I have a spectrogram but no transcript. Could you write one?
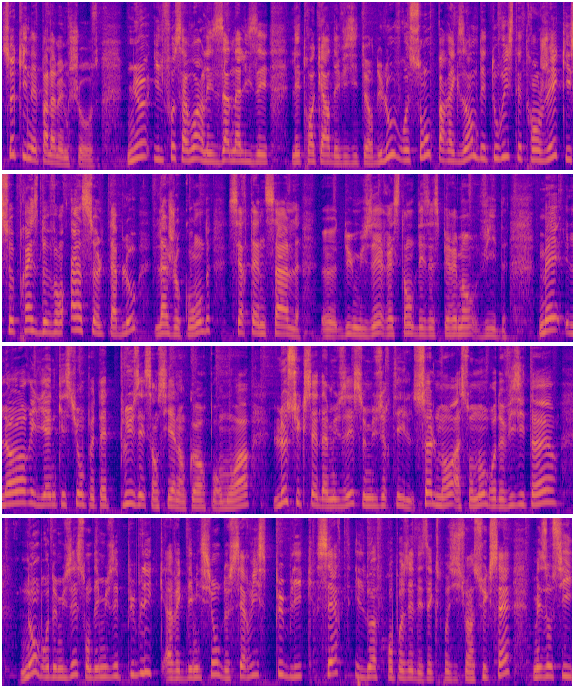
ce qui n'est pas la même chose. Mieux, il faut savoir les analyser. Les trois quarts des visiteurs du Louvre sont par exemple des touristes étrangers qui se pressent devant un seul tableau, la Joconde, certaines salles euh, du musée restant désespérément vides. Mais lors, il y a une question peut-être plus essentielle encore pour moi. Le succès d'un musée se mesure-t-il seulement à son nombre de visiteurs? Nombre de musées sont des musées publics avec des missions de service public. Certes, ils doivent proposer des expositions à succès, mais aussi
